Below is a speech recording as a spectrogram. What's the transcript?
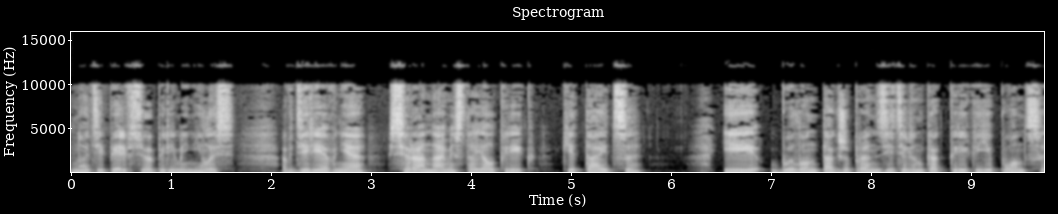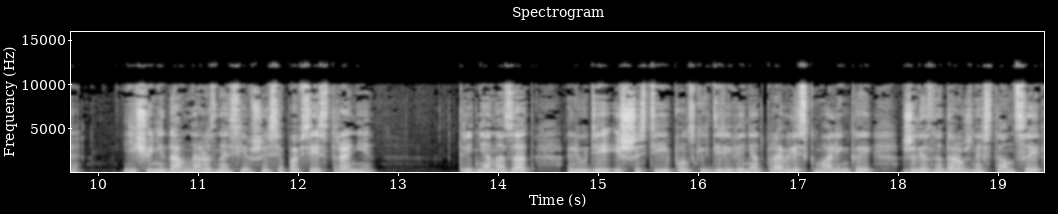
Но теперь все переменилось. В деревне Сиранами стоял крик «Китайцы!» И был он так же пронзителен, как крик «японцы», еще недавно разносившийся по всей стране. Три дня назад люди из шести японских деревень отправились к маленькой железнодорожной станции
